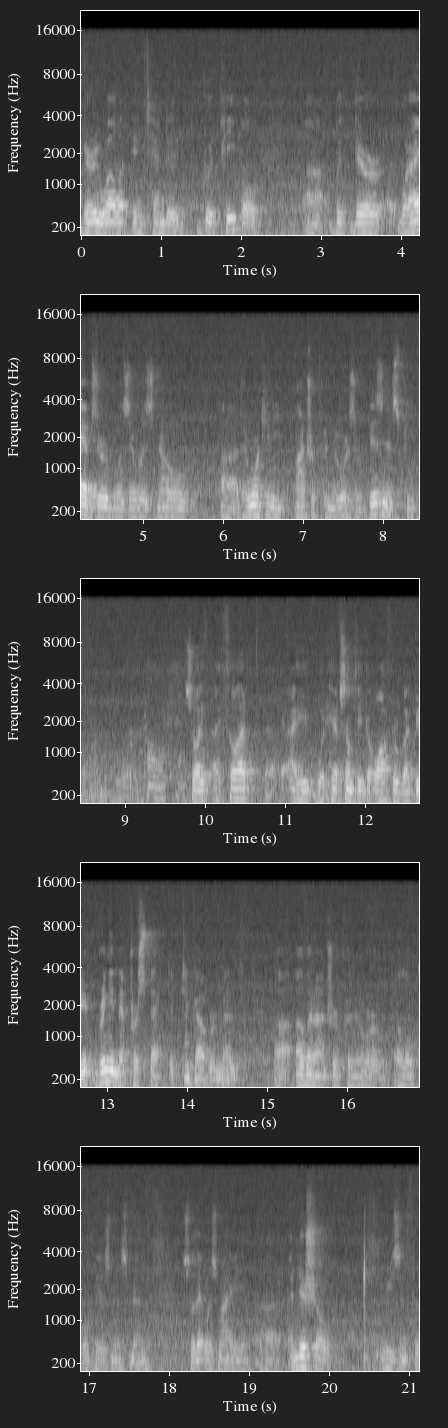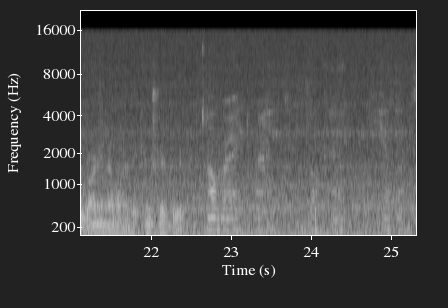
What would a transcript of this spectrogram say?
very well intended, good people, uh, but there, what I observed was there was no, uh, there weren't any entrepreneurs or business people on the board. Oh, okay. So I, I thought I would have something to offer by bringing that perspective to Mhm. government uh, of an entrepreneur, a local businessman. So that was my uh, initial reason for running. I wanted to contribute. Oh, right, right, okay. Yeah, that's,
